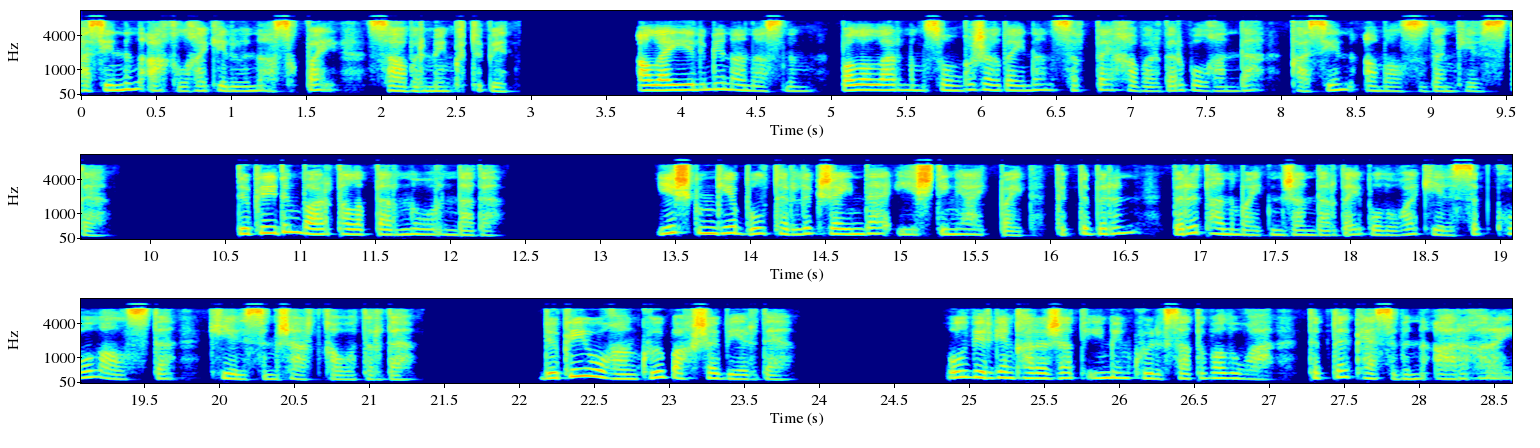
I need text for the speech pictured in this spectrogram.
қасеннің ақылға келуін асықпай сабырмен күтіп еді. Ал әйелі мен анасының балаларының соңғы жағдайынан сырттай хабардар болғанда қасен амалсыздан келісті. Дөкейдің бар талаптарын орындады. Ешкімге бұл тірлік жайында ештеңе айтпайды. Тіпті бірін бірі танымайтын жандардай болуға келісіп қол алысты келісім шартқа отырды. Дөкей оған көп ақша берді. Ол берген қаражат үй мен көлік сатып алуға тіпті кәсібін ары қарай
